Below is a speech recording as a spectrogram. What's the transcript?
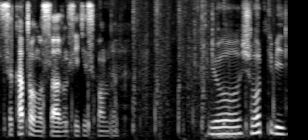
skat olması lazım CT spawn'da. Yo short gibiydi.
